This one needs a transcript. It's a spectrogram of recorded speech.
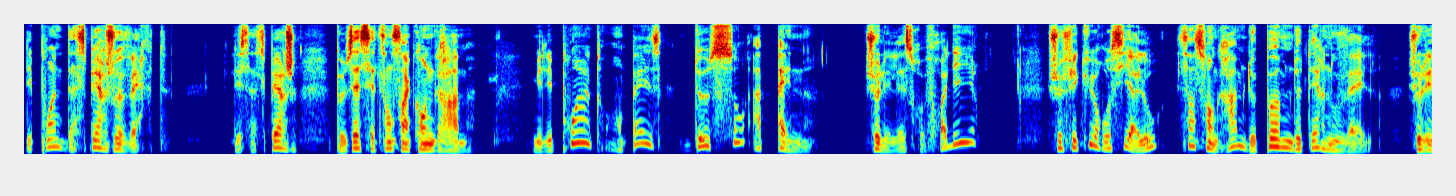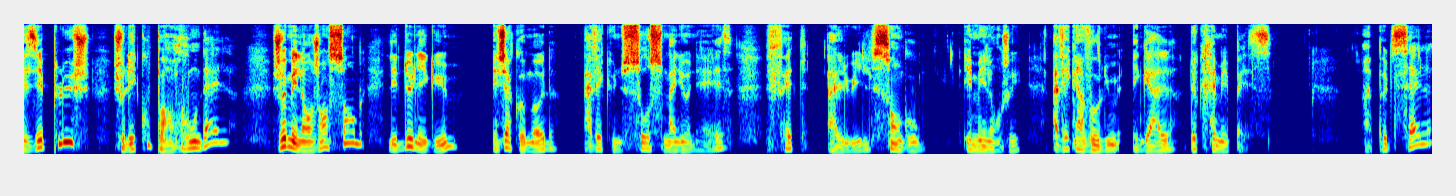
des pointes d'asperges vertes. Les asperges pesaient 750 grammes, mais les pointes en pèsent 200 à peine. Je les laisse refroidir. Je fais cuire aussi à l'eau 500 grammes de pommes de terre nouvelles. Je les épluche, je les coupe en rondelles, je mélange ensemble les deux légumes et j'accommode avec une sauce mayonnaise faite à l'huile sans goût et mélangée avec un volume égal de crème épaisse. Un peu de sel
